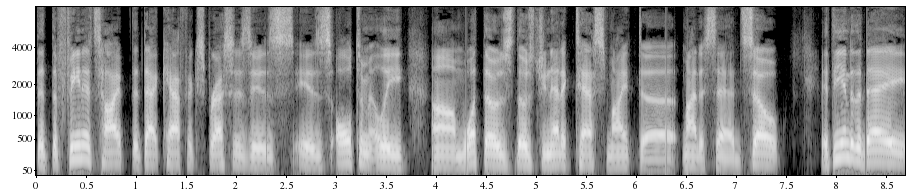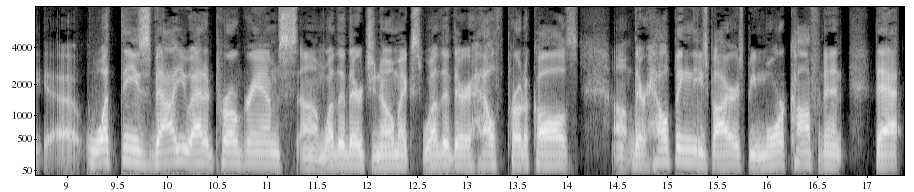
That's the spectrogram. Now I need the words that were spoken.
that the phenotype that that calf expresses is is ultimately um, what those those genetic tests might uh, might have said. So. At the end of the day, uh, what these value-added programs, um, whether they're genomics, whether they're health protocols, um, they're helping these buyers be more confident that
